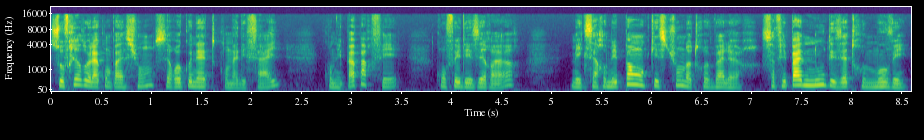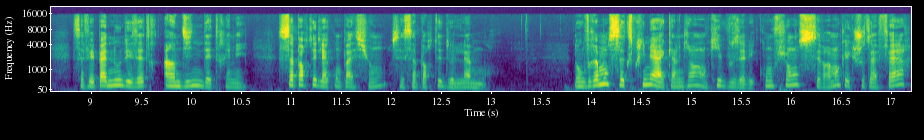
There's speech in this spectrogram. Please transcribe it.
S'offrir de la compassion, c'est reconnaître qu'on a des failles, qu'on n'est pas parfait, qu'on fait des erreurs, mais que ça remet pas en question notre valeur. Ça fait pas de nous des êtres mauvais, ça fait pas de nous des êtres indignes d'être aimés. S'apporter de la compassion, c'est s'apporter de l'amour. Donc vraiment s'exprimer à quelqu'un en qui vous avez confiance, c'est vraiment quelque chose à faire,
